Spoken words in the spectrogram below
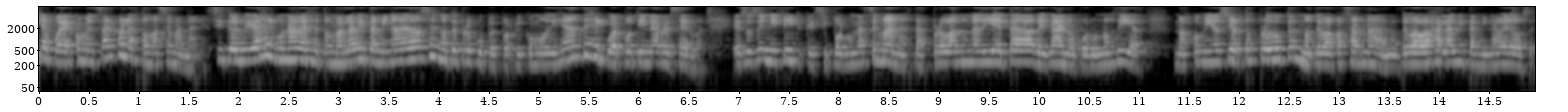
ya puedes comenzar con las tomas semanales. Si te olvidas alguna vez de tomar la vitamina B12 no te preocupes porque como dije antes el cuerpo tiene eso significa que si por una semana estás probando una dieta vegana o por unos días no has comido ciertos productos, no te va a pasar nada, no te va a bajar la vitamina B12.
